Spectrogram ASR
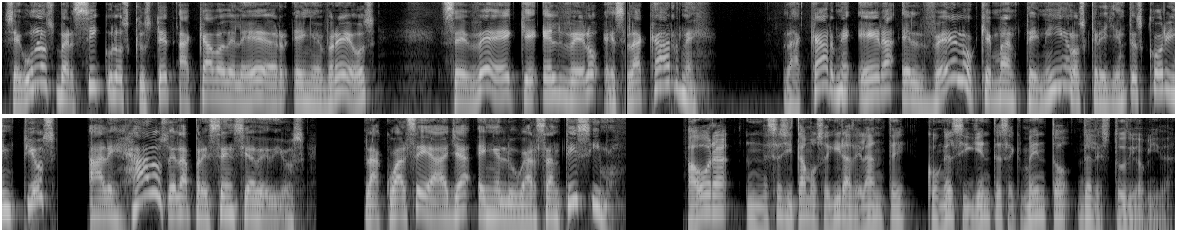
Según los versículos que usted acaba de leer en Hebreos, se ve que el velo es la carne. La carne era el velo que mantenía a los creyentes corintios alejados de la presencia de Dios, la cual se halla en el lugar santísimo. Ahora necesitamos seguir adelante con el siguiente segmento del estudio vida.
